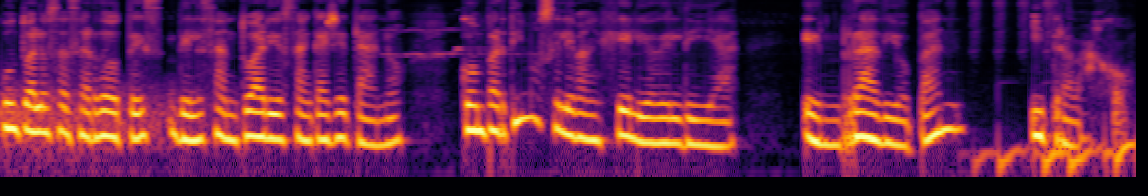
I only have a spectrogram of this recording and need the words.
Junto a los sacerdotes del santuario San Cayetano, compartimos el Evangelio del Día en Radio Pan y Trabajo.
